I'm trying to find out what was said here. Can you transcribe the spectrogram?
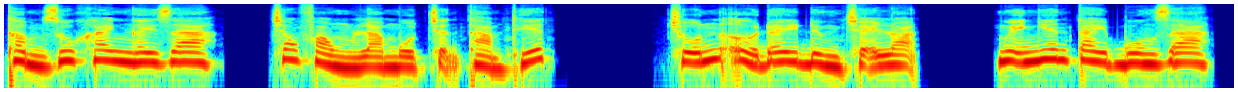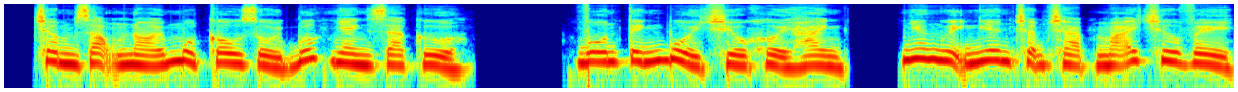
Thẩm Du Khanh ngây ra, trong phòng là một trận thảm thiết. Trốn ở đây đừng chạy loạn. Ngụy Nhiên tay buông ra, trầm giọng nói một câu rồi bước nhanh ra cửa. Vốn tính buổi chiều khởi hành, nhưng Ngụy Nhiên chậm chạp mãi chưa về,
